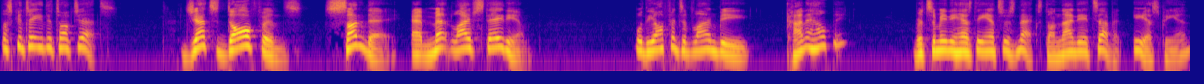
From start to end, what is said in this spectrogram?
Let's continue to talk Jets. Jets Dolphins Sunday at MetLife Stadium. Will the offensive line be kind of healthy? Rich has the answers next on 98.7 ESPN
